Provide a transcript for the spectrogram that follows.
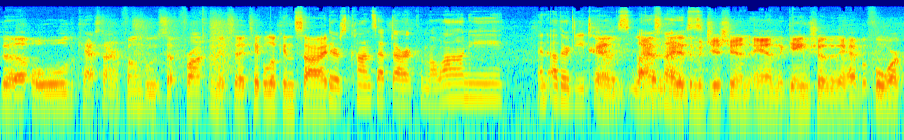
the old cast iron phone booths up front, and they said take a look inside. There's concept art from Alani and other details. And last night at the. Magician and the game show that they had before,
